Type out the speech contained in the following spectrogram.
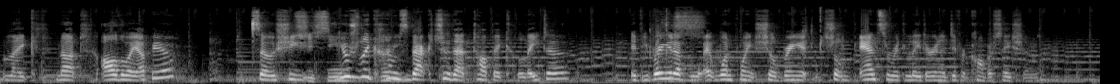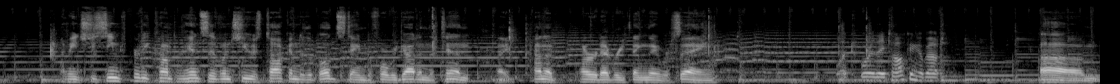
Like, not all the way up here. So she, She usually pretty- comes back to that topic later. If you bring it up at one point, she'll bring it. She'll answer it later in a different conversation. I mean, she seemed pretty comprehensive when she was talking to the bloodstain before we got in the tent. I kind of heard everything they were saying. What were they talking about? Um,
